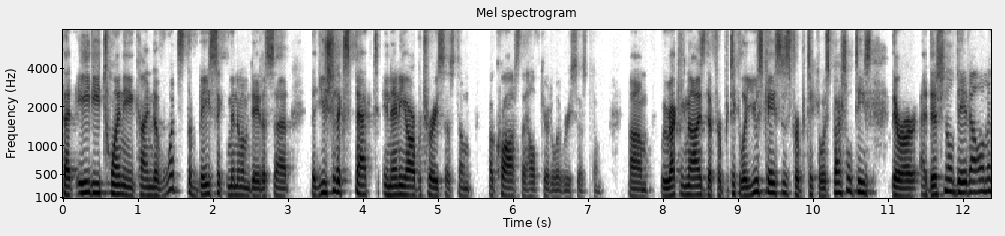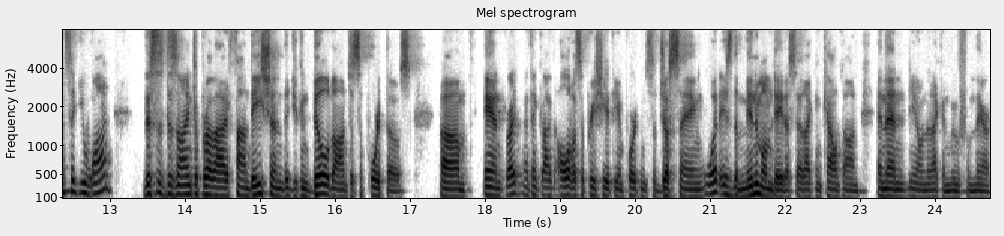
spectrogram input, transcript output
that 80-20 kind of what's the basic minimum data set that you should expect in any arbitrary system across the healthcare delivery system. Um, we recognize that for particular use cases, for particular specialties, there are additional data elements that you want. This is designed to provide a foundation that you can build on to support those. Um, and right, I think all of us appreciate the importance of just saying, what is the minimum data set I can count on? And then, you know, and then I can move from there.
